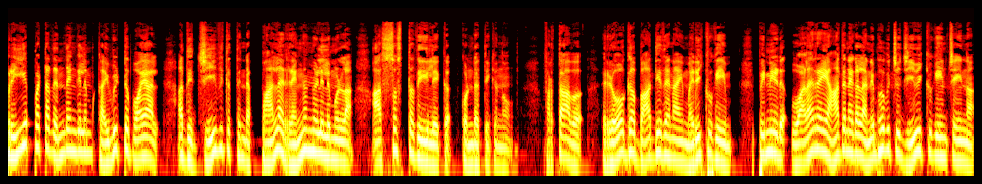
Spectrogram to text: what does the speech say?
പ്രിയപ്പെട്ടതെന്തെങ്കിലും കൈവിട്ടു പോയാൽ അത് ജീവിതത്തിന്റെ പല രംഗങ്ങളിലുമുള്ള അസ്വസ്ഥതയിലേക്ക് കൊണ്ടെത്തിക്കുന്നു. ഭർത്താവ് രോഗബാധിതനായി മരിക്കുകയും പിന്നീട് വളരെ യാതനകൾ അനുഭവിച്ചു ജീവിക്കുകയും ചെയ്യുന്ന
